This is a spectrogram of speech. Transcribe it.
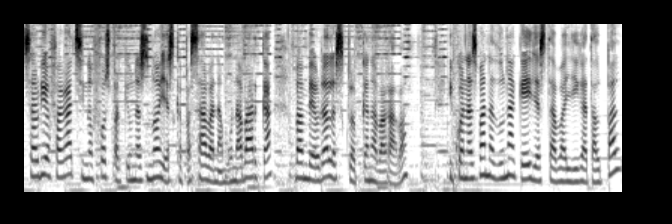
s'hauria ofegat si no fos perquè unes noies que passaven amb una barca van veure l'esclop que navegava. I quan es van adonar que ell estava lligat al pal,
